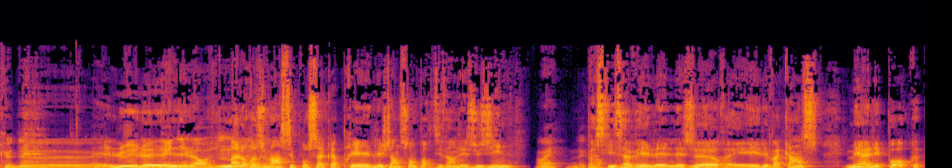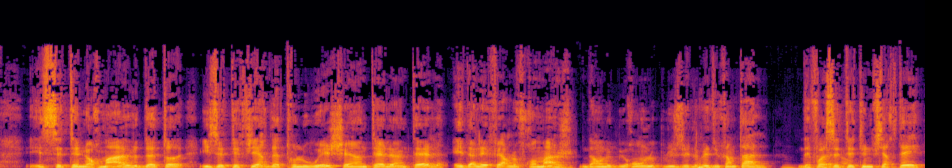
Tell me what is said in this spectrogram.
que de, Le- de gagner leur vie Malheureusement, c'est pour ça qu'après les gens sont partis dans les usines euh, Ouais, d'accord. parce qu'ils avaient les, les heures et les vacances. Mais à l'époque, c'était normal d'être. Ils étaient fiers d'être loués chez un tel et un tel et d'aller faire le fromage dans le bureau le plus élevé du Cantal. Des fois, c'était une fierté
